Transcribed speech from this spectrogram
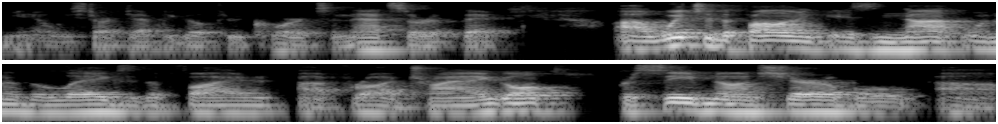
you know we start to have to go through courts and that sort of thing. Uh, which of the following is not one of the legs of the uh, fraud triangle? Perceived non-shareable uh,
